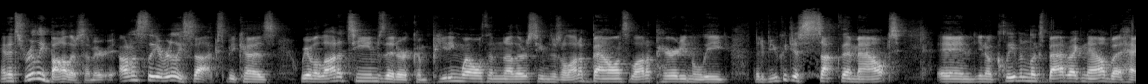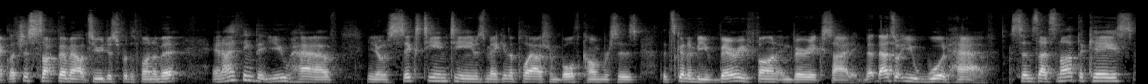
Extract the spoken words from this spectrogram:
And it's really bothersome. It, honestly, it really sucks because we have a lot of teams that are competing well with one another. It seems there's a lot of balance, a lot of parity in the league. That if you could just suck them out and, you know, Cleveland looks bad right now, but heck, let's just suck them out too just for the fun of it. And I think that you have, you know, 16 teams making the playoffs from both conferences. That's going to be very fun and very exciting. That, that's what you would have. Since that's not the case,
